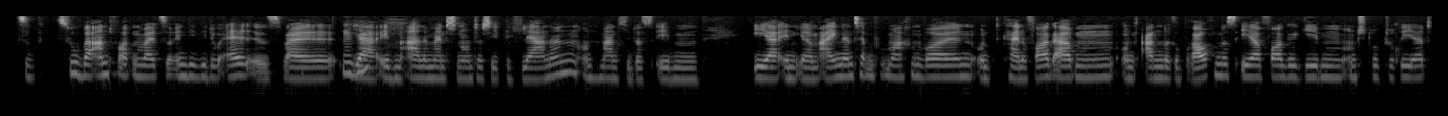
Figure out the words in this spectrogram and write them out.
zu, zu beantworten, weil es so individuell ist, weil mhm. ja eben alle Menschen unterschiedlich lernen und manche das eben eher in ihrem eigenen Tempo machen wollen und keine Vorgaben und andere brauchen das eher vorgegeben und strukturiert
